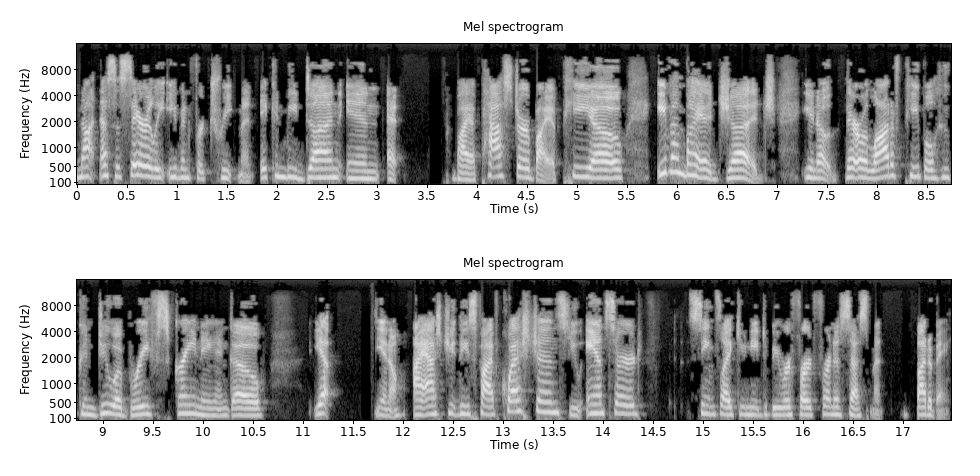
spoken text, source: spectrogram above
not necessarily even for treatment it can be done in at by a pastor, by a PO, even by a judge. You know, there are a lot of people who can do a brief screening and go, Yep, you know, I asked you these five questions, you answered. Seems like you need to be referred for an assessment. Bada bing.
